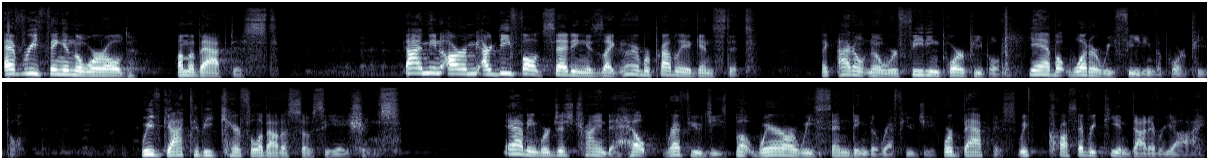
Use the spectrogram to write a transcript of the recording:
everything in the world. I'm a Baptist. I mean, our, our default setting is like, oh, we're probably against it. Like, I don't know, we're feeding poor people. Yeah, but what are we feeding the poor people? We've got to be careful about associations. Yeah, I mean, we're just trying to help refugees, but where are we sending the refugees? We're Baptists. We cross every T and dot every I.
